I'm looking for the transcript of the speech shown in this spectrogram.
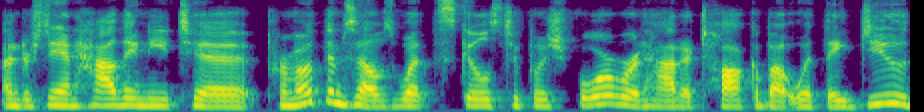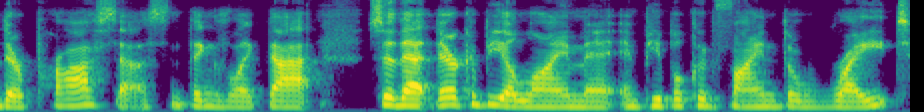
understand how they need to promote themselves, what skills to push forward, how to talk about what they do, their process, and things like that, so that there could be alignment and people could find the right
